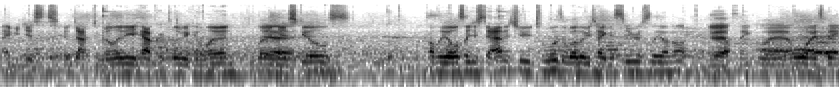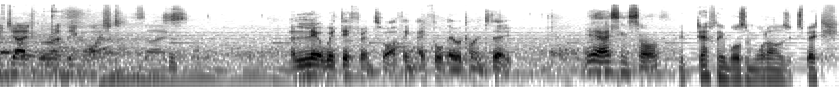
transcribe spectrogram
Maybe just adaptability, how quickly we can learn, learn Yeah. new skills. Probably also just attitude towards it, whether we take it seriously or not. Yeah. I think we're always being judged, we're always being watched. So This is a little bit different to what I think they thought they were coming to do. Yeah, I think so. It definitely wasn't what I was expecting.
